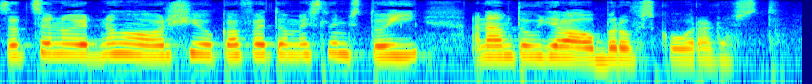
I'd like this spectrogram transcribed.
Za cenu jednoho horšího kafe to myslím stojí a nám to udělá obrovskou radost.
